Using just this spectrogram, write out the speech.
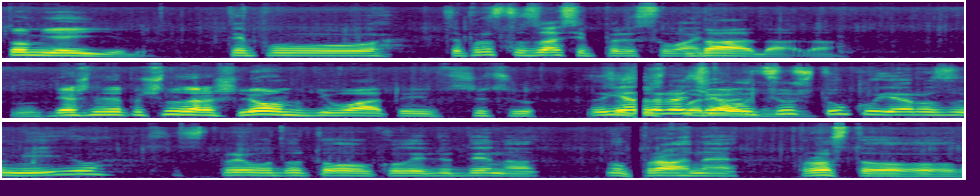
в тому я і їду. Типу, це просто засіб пересування. Да, да, да. Я ж не почну зараз шльом вдівати і всю цю. Ну, я, до речі, оцю штуку я розумію з приводу того, коли людина ну, прагне просто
